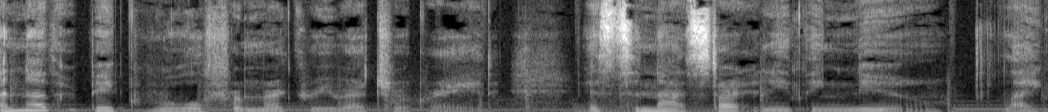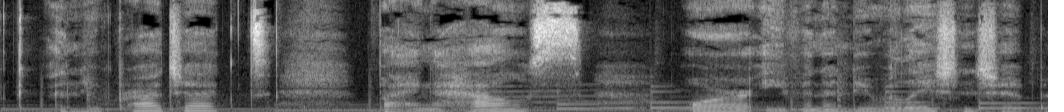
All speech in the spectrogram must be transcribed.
Another big rule for Mercury retrograde is to not start anything new, like a new project, buying a house, or even a new relationship.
